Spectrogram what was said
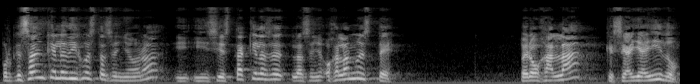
Porque ¿saben qué le dijo esta señora? Y, si está aquí la señora, ojalá no esté. Pero ojalá que se haya ido,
